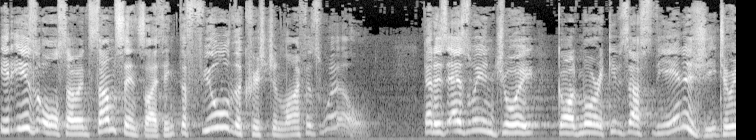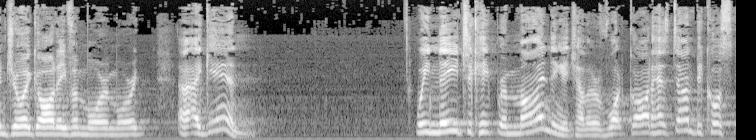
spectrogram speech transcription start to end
it is also, in some sense, I think, the fuel of the Christian life as well. That is, as we enjoy God more, it gives us the energy to enjoy God even more and more uh, again. We need to keep reminding each other of what God has done because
